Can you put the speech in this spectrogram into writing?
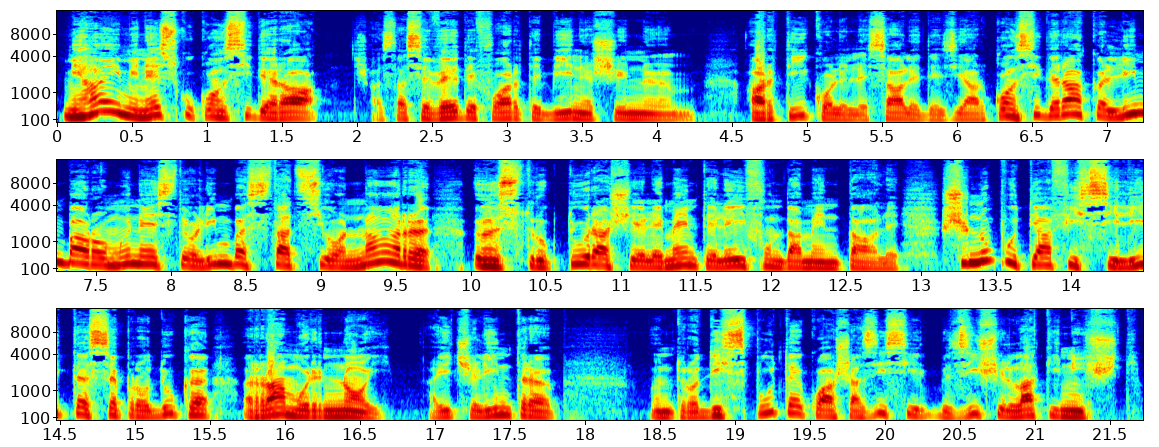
Mihai Eminescu considera, și asta se vede foarte bine și în um, articolele sale de ziar, considera că limba română este o limbă staționară în structura și elementele ei fundamentale și nu putea fi silită să producă ramuri noi. Aici el intră într-o dispută cu așa zis, ziși latiniști.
